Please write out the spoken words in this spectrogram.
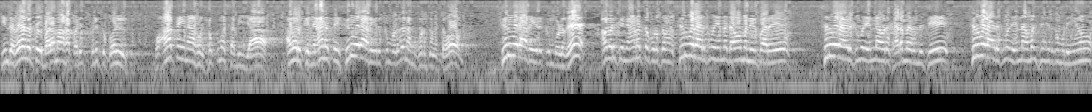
இந்த வேதத்தை பலமாக பிடித்துக்கொள். ஆத்தைனாகுல் சுக்ம சபியா. அவருக்கு ஞானத்தை சிறுவராக இருக்கும் பொழுது நாம் கொடுத்து விட்டோம். சிறுவராக இருக்கும் பொழுது அவருக்கு ஞானத்தை கொடுத்தோம் சிறுவராக இருக்கும்போது என்ன தவம் பண்ணிருப்பாரு? சிறுவராக இருக்கும்போது என்ன அவருக்கு கடமை இருந்துச்சு? சிறுவரா இருக்கும்போது என்ன அமல் செஞ்சிருக்க முடியும்?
